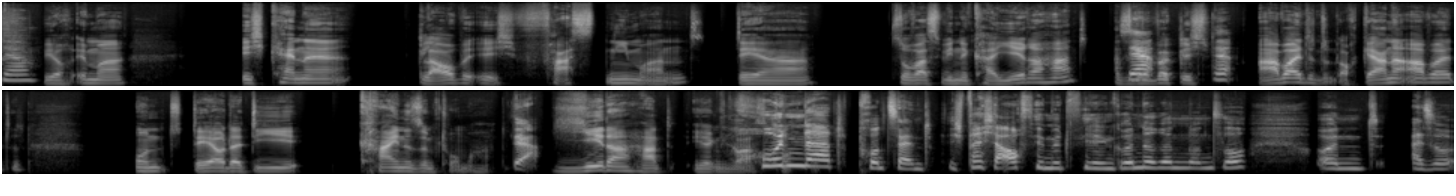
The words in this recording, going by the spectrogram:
Ja. wie auch immer, ich kenne, glaube ich, fast niemand, der sowas wie eine Karriere hat, also Ja, der wirklich arbeitet und auch gerne arbeitet und der oder die keine Symptome hat. Ja. Jeder hat irgendwas. 100 Prozent. Ich spreche auch viel mit vielen Gründerinnen und so. Und also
